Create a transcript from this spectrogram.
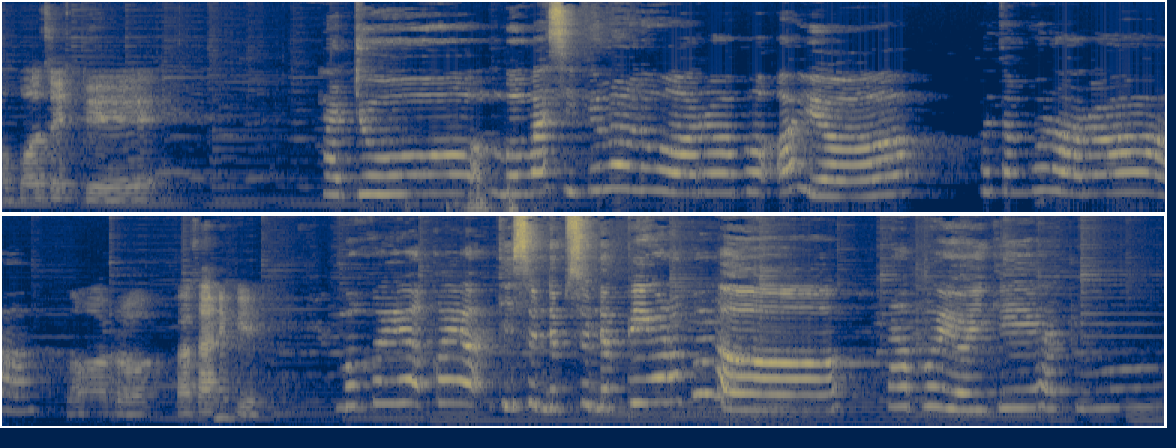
apa sih dek Aduh, mbok Mas iki lho luara apa oh ya? Ketemu loro. loro rasane piye Mbok kaya kaya disundep-sundepi ngono ku lho. Apa ya iki? Aduh.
